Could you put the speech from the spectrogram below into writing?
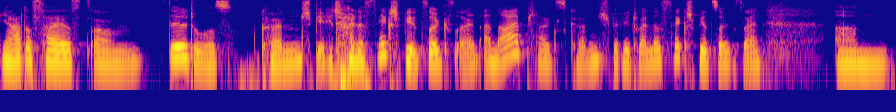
ja, das heißt, ähm, Dildos können spirituelles Sexspielzeug sein, Analplugs können spirituelles Sexspielzeug sein. Ähm,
